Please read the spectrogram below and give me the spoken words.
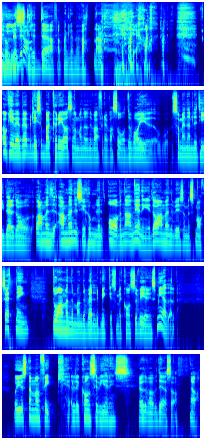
många humlor som skulle dö för att man glömmer vattna dem? ja. Okej, men- men liksom bara kuriosa om man undrar varför det var så. Då var ju, som jag nämnde tidigare, då använde, användes ju humlen av en anledning. Idag använder vi det som en smaksättning. Då använder man det väldigt mycket som ett konserveringsmedel. Och just när man fick, eller konserverings... Ja, det var väl det jag sa. Ja.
